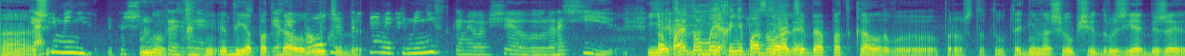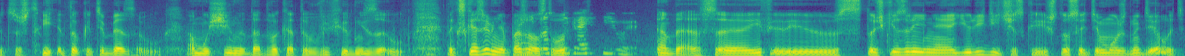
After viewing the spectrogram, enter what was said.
А, я ш... феминист. Это что ну, Это я подкалываю я тебя. всеми феминистками вообще в России. Я, а поэтому мы их и не позвали. Я тебя подкалываю просто. Тут одни наши общие друзья обижаются, что я только тебя зову, а мужчины до адвокатов в эфир не зову. Так скажи мне, пожалуйста, вот... некрасивые. Да, с, э, с точки зрения юридической, что с этим можно делать?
